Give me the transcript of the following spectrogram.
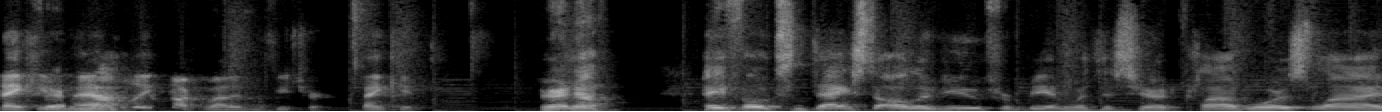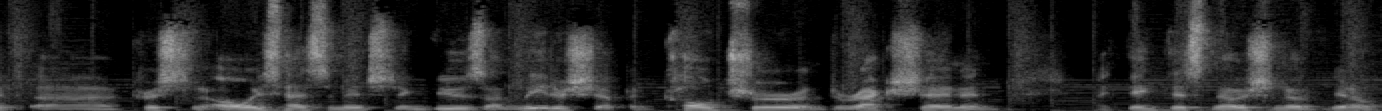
Thank you. Fair I enough. really talk about it in the future. Thank you. Fair enough. Hey, folks, and thanks to all of you for being with us here at Cloud Wars Live. Uh, Christian always has some interesting views on leadership and culture and direction. And I think this notion of, you know,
